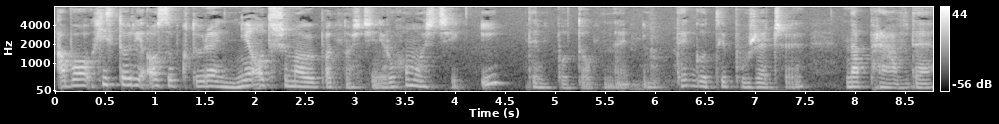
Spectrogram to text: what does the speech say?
Albo historie osób, które nie otrzymały płatności nieruchomości i tym podobne. I tego typu rzeczy naprawdę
